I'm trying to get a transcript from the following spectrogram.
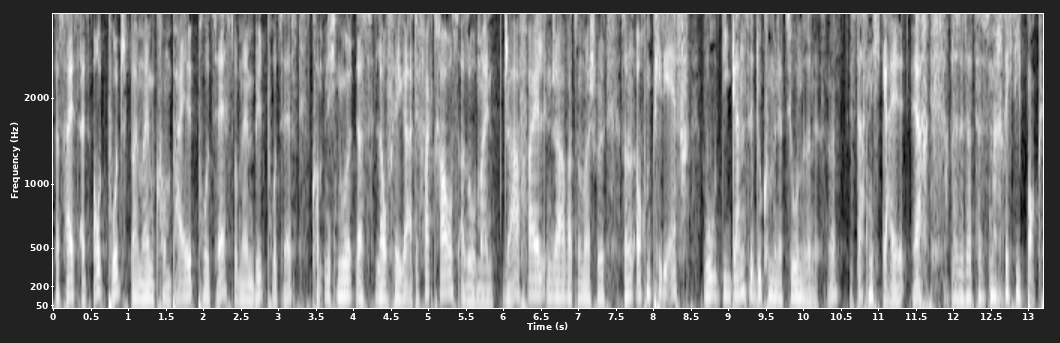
Das heißt, als Output bei meinem Compile-Prozess, bei meinem Bildprozess, kommt nicht nur das lauffähige Artefakt raus, also mein Jar-File in Java zum Beispiel, sondern auch ein PDF, wo die ganze Dokumentation drin ist. Ne? Ist das nicht geil? Ja, also das, das macht richtig Bock.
